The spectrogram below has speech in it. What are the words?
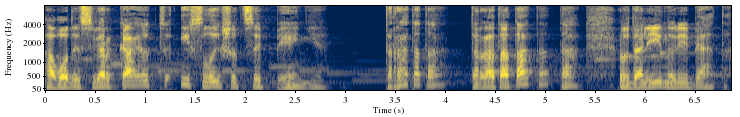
а воды сверкают и слышится пение. Тра-та-та!» -та тра-та-та-та-та, в долину ребята.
